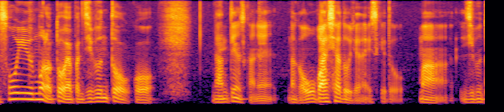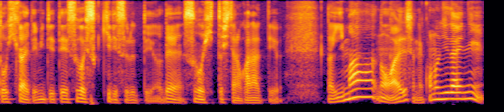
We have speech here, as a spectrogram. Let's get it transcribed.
そういうものとやっぱ自分とこう何て言うんですかねなんかオーバーシャドウじゃないですけどまあ自分と置き換えて見ててすごいすっきりするっていうのですごいヒットしたのかなっていう今のあれですよねこの時代に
